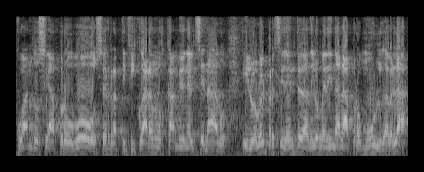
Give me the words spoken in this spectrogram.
cuando se aprobó, se ratificaron los cambios en el Senado, y luego el presidente Danilo Medina la promulga, ¿verdad?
